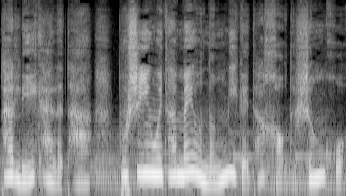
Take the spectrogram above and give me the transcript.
他离开了他，不是因为他没有能力给他好的生活，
